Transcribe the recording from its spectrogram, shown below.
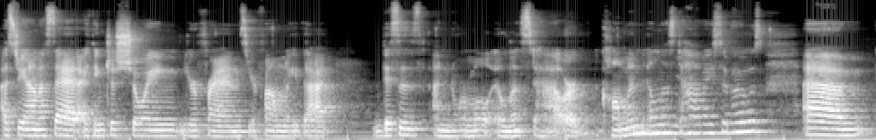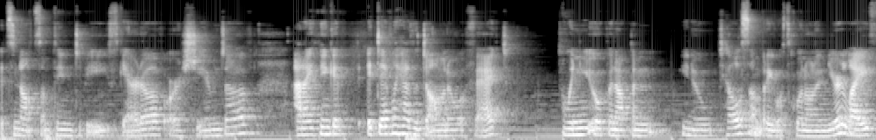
As Gianna said, I think just showing your friends, your family that this is a normal illness to have or a common illness to have, I suppose. Um, it's not something to be scared of or ashamed of. And I think it, it definitely has a domino effect. When you open up and, you know, tell somebody what's going on in your life,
